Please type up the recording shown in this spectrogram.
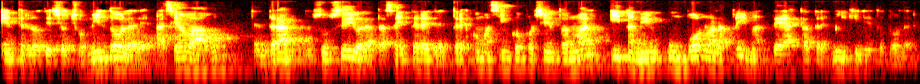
entre los 18 mil dólares hacia abajo tendrán un subsidio de la tasa de interés del 3,5% anual y también un bono a la prima de hasta 3.500 dólares.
